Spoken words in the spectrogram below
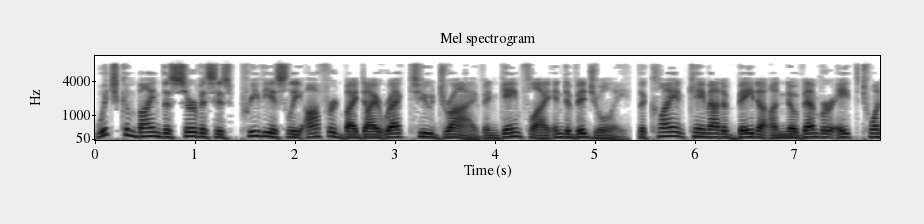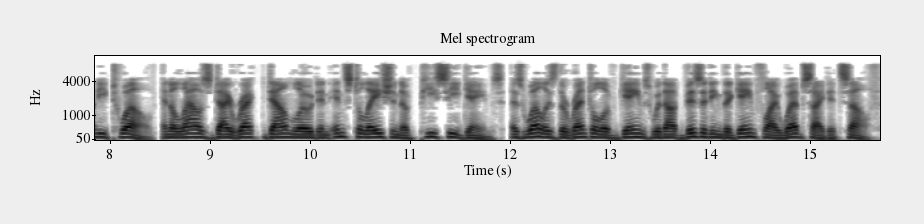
which combined the services previously offered by Direct2 Drive and Gamefly individually. The client came out of beta on November 8, 2012, and allows direct download and installation of PC games, as well as the rental of games without visiting the Gamefly website itself.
